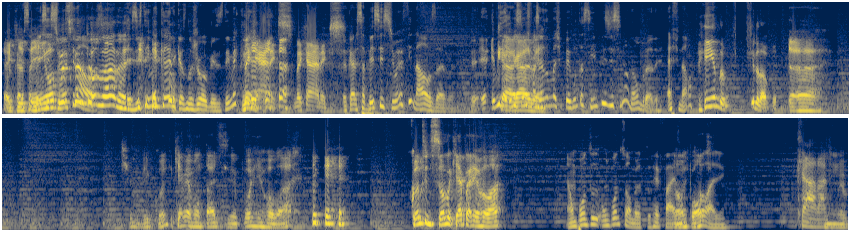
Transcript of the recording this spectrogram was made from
É Eu que quero saber tem outras é coisas usar, né? Existem mecânicas no jogo, existem mecânicas. Mechanics, mechanics. Eu quero saber se esse um é final, Zé. Eu, eu, eu, Caralho, estamos velho. fazendo uma pergunta simples de sim ou não, brother. É final? Rindo. Filho da puta. Ah. Deixa eu ver quanto que é a minha vontade se eu for rerolar. quanto de sombra que é pra rerolar? É um ponto, um ponto sombra, tu refaz É um uma ponto? rolagem. caralho. Hum,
